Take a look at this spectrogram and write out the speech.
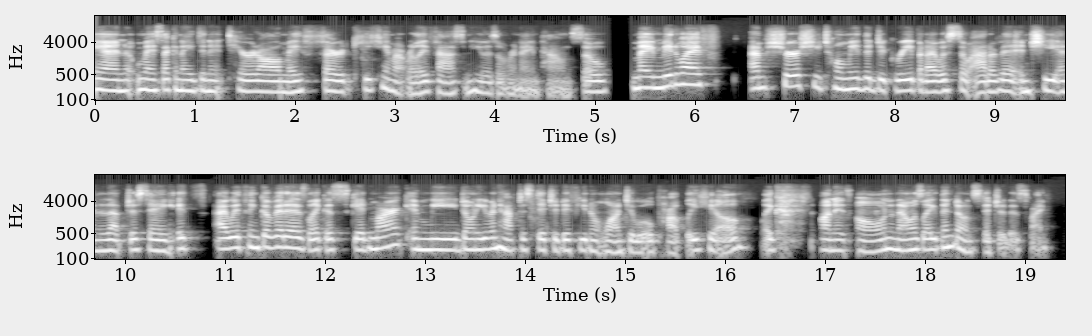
And my second, I didn't tear at all. My third, he came out really fast and he was over nine pounds. So my midwife I'm sure she told me the degree, but I was so out of it. And she ended up just saying it's, I would think of it as like a skid mark, and we don't even have to stitch it if you don't want to. It will probably heal like on its own. And I was like, then don't stitch it. It's fine.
